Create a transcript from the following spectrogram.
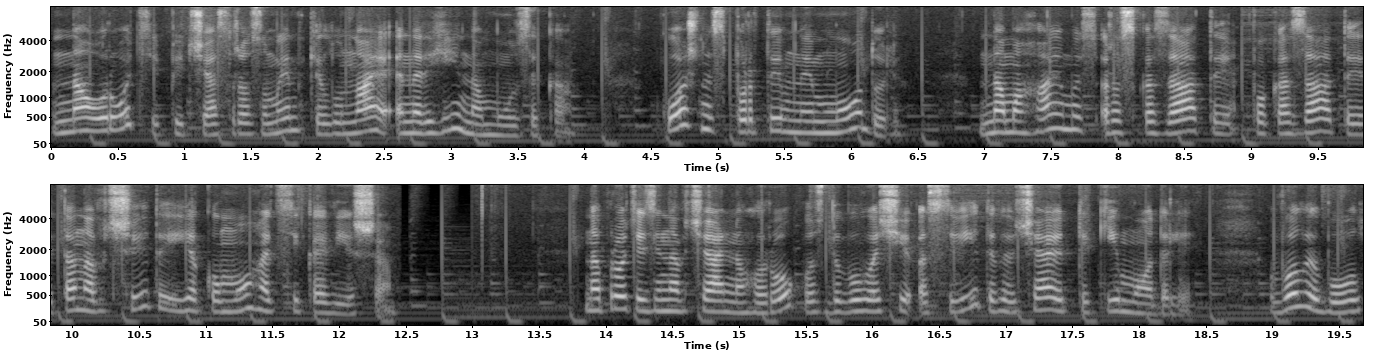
На уроці під час розминки лунає енергійна музика. Кожний спортивний модуль намагаємось розказати, показати та навчити якомога цікавіше. На протязі навчального року здобувачі освіти вивчають такі модулі: волейбол,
